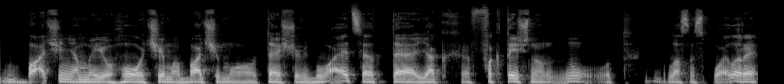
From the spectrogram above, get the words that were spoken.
бачення. Ми його очима бачимо те, що відбувається, те, як фактично, ну от власне спойлери,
